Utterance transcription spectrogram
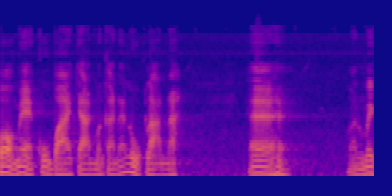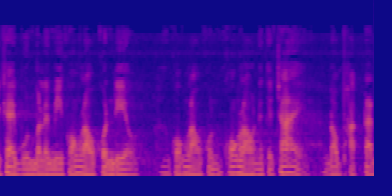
พ่อแม่ครูบาอาจารย์เหมือนกันนะลูกหลานนะมันไม่ใช่บุญบารรมีของเราคนเดียว ของเราคนของเราเนี่ยก็ใช่ เราผลักดัน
